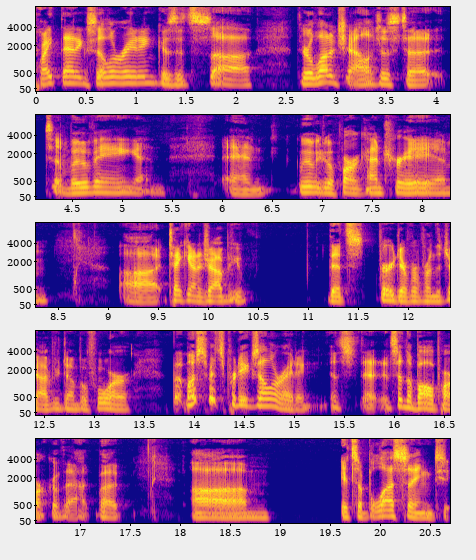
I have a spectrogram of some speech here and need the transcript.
quite that exhilarating because it's uh, there are a lot of challenges to to moving and and moving to a foreign country and uh, taking on a job you that's very different from the job you've done before. But most of it's pretty exhilarating. It's it's in the ballpark of that, but um, it's a blessing, to,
